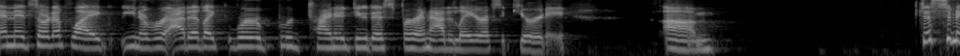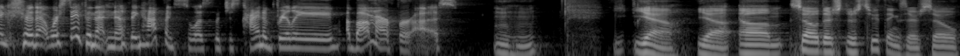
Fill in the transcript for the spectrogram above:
And it's sort of like, you know, we're added like we're we're trying to do this for an added layer of security. Um just to make sure that we're safe and that nothing happens to us, which is kind of really a bummer for us. Mm-hmm. Yeah, yeah. Um, so there's there's two things there. So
